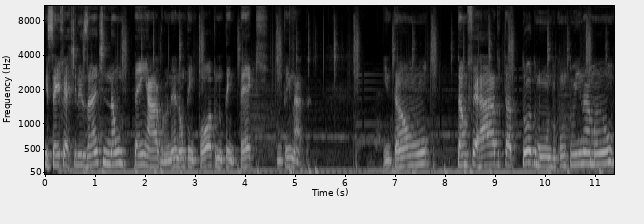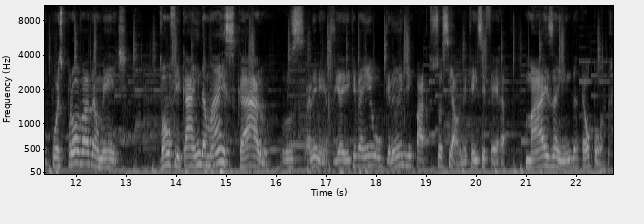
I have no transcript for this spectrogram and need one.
E sem fertilizante não tem agro, né? Não tem pop, não tem tech, não tem nada. Então, estamos ferrados, tá todo mundo com tuim na mão, pois provavelmente vão ficar ainda mais caro os alimentos. E aí que vem o grande impacto social, né? Quem se ferra mais ainda é o pobre.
